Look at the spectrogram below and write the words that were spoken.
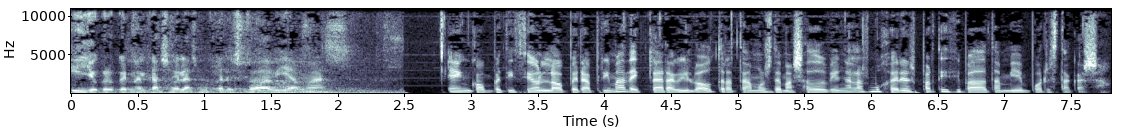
Y yo creo que en el caso de las mujeres todavía más. En competición, la ópera prima de Clara Bilbao, Tratamos demasiado bien a las mujeres, participada también por esta casa.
